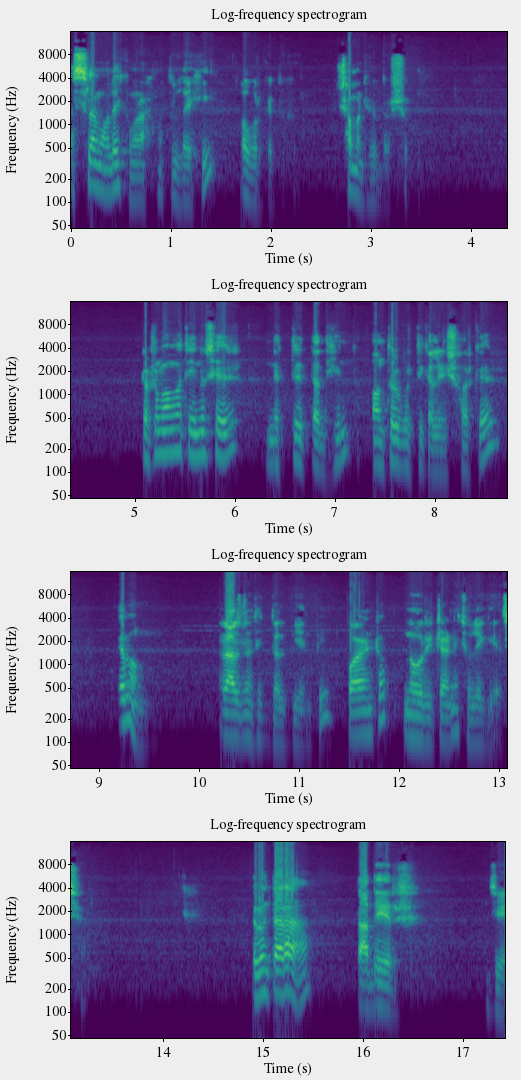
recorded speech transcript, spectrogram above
আসসালামু আলাইকুম রহমতুল্লাহি অবরকাত সম্মানিত দর্শক, ডক্টর মোহাম্মদ ইউনুসের নেতৃত্বাধীন অন্তর্বর্তীকালীন সরকার এবং রাজনৈতিক দল বিএনপি পয়েন্ট অফ নো রিটার্নে চলে গিয়েছে এবং তারা তাদের যে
